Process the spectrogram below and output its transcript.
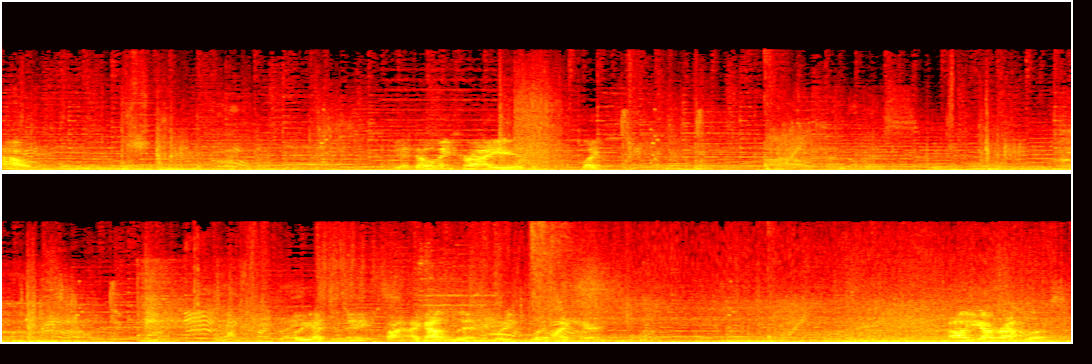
Ow. Yeah, Devil May Cry is like. Oh, you got the Danae. Fine, I got Lyn. What, what am I carrying? Oh, you got Rathalos.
